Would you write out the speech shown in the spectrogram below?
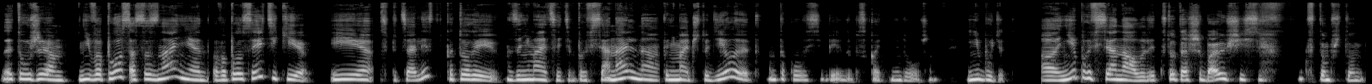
Это уже не вопрос осознания, а вопрос этики. И специалист, который занимается этим профессионально, понимает, что делает, он такого себе допускать не должен и не будет. А непрофессионал или кто-то ошибающийся в том, что он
